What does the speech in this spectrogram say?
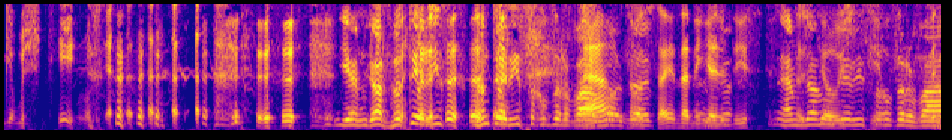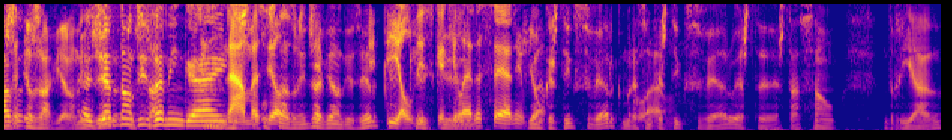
que eu me estimo. E é melhor manter isso, manter isso reservado. Não, não sei, ainda ninguém lhe melhor- disse, É mas melhor que eu manter isso estimo. reservado. Eles já vieram A dizer. gente não diz a Estados- ninguém. Não, os- mas os ele- Estados Unidos já vieram dizer E que, ele disse que aquilo era sério, Que é um castigo severo, que merece um Claro. castigo severo, esta, esta ação de Riad.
